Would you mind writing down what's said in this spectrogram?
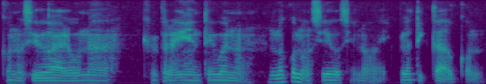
conocido a alguna que otra gente, bueno, no conocido, sino he platicado con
